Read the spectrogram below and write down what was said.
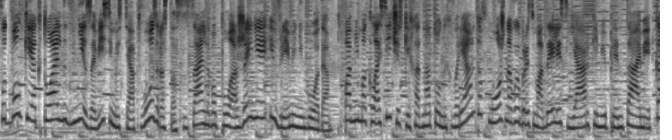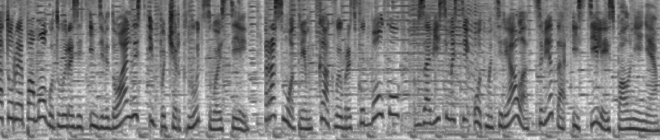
Футболки актуальны вне зависимости от возраста, социального положения и времени года. Помимо классических однотонных вариантов, можно выбрать модели с яркими принтами, которые помогут выразить индивидуальность и подчеркнуть свой стиль. Рассмотрим, как выбрать футболку в зависимости от материала, цвета и стиля исполнения.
